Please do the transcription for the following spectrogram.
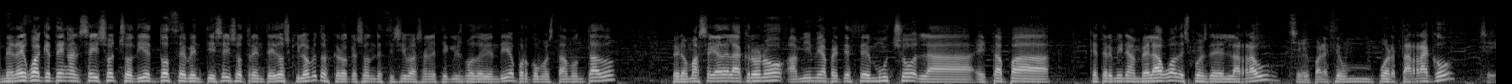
me, da igual que tengan 6, 8, 10, 12, 26 o 32 kilómetros, creo que son decisivas en el ciclismo de hoy en día por cómo está montado, pero más allá de la crono, a mí me apetece mucho la etapa que termina en Belagua después del Larrau, Sí. me parece un puertarraco, Sí.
